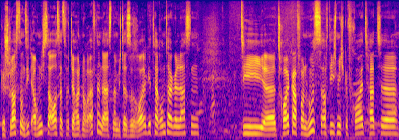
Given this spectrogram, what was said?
geschlossen und sieht auch nicht so aus, als würde der heute noch öffnen. Da ist nämlich das Rollgitter runtergelassen. Die äh, Troika von Huss, auf die ich mich gefreut hatte,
